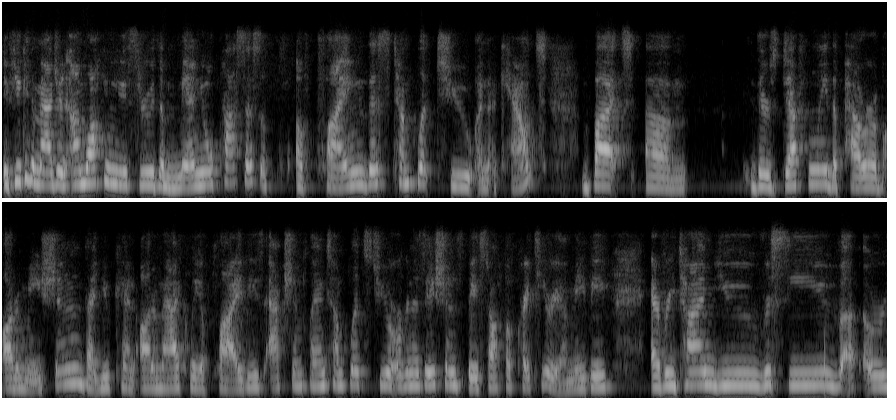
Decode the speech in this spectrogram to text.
if you can imagine, I'm walking you through the manual process of, of applying this template to an account, but um, there's definitely the power of automation that you can automatically apply these action plan templates to your organizations based off of criteria. Maybe every time you receive uh, or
